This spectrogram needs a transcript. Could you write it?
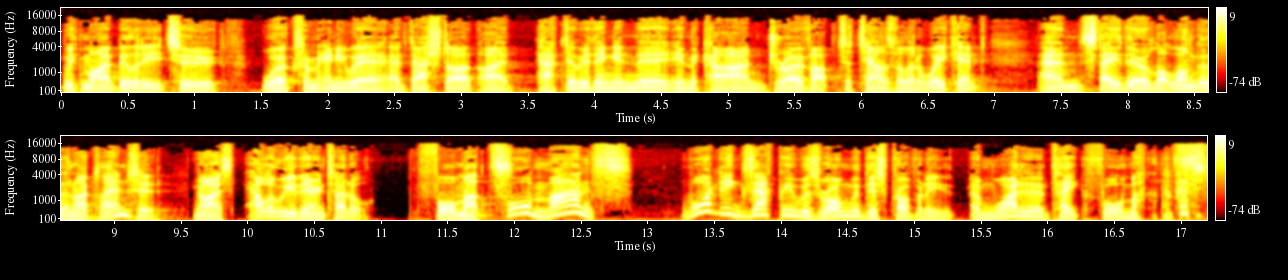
with my ability to work from anywhere at Dashdot, I packed everything in the in the car and drove up to Townsville in a weekend and stayed there a lot longer than I planned to. nice. How long were you there in total? Four months. Four months. What exactly was wrong with this property, and why did it take four months?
